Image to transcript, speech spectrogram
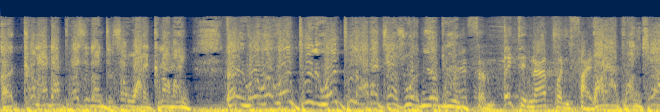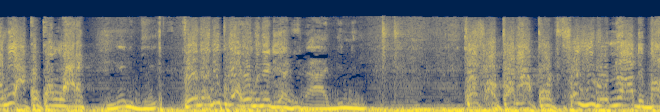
ɛ, Canada president sɛ ware kraman. Ɛyi wanti wanti na abɛkyerɛ so w'ani abu mu FM 89.5. ware apɔnkyerɛ ne akokɔ nware. Nyɛ ne bie wei na ne bu a wɔm ne deɛ aa bi nim ɔkɔ no akɔ sɛ euro no ade ba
